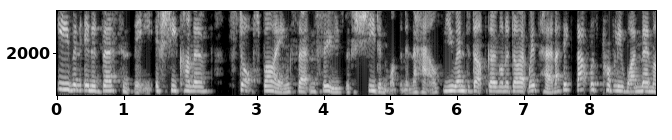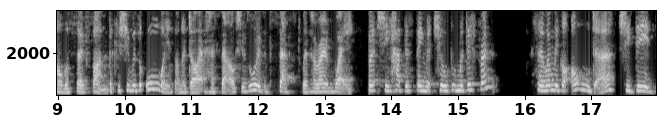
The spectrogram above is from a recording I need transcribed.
even inadvertently, if she kind of stopped buying certain foods because she didn't want them in the house, you ended up going on a diet with her. And I think that was probably why Mema was so fun because she was always on a diet herself. She was always obsessed with her own weight, but she had this thing that children were different. So when we got older, she did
